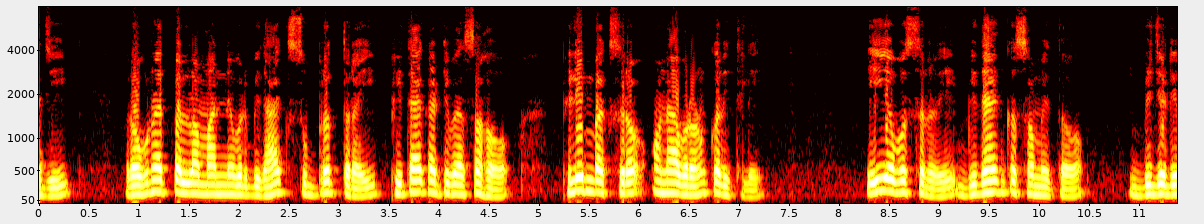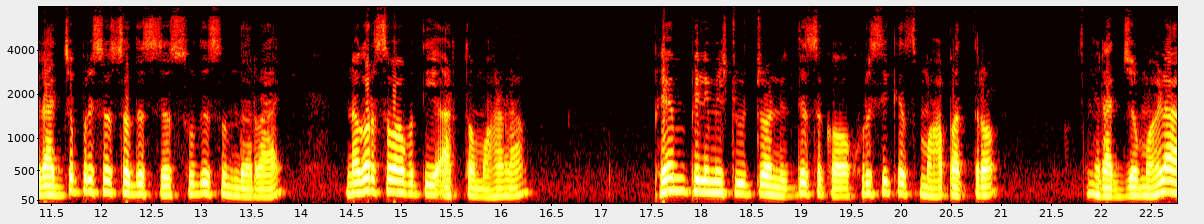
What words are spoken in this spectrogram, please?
ଆଜି ରଘୁନାଥ ପାଲ୍ଲ ମାନ୍ୟବର ବିଧାୟକ ସୁବ୍ରତ ରାଇ ଫିତା କାଟିବା ସହ ଫିଲ୍ମ ବକ୍ସର ଅନାବରଣ କରିଥିଲେ ଏହି ଅବସରରେ ବିଧାୟକଙ୍କ ସମେତ बीजेडी राज्य परिषद सदस्य सुधीर सुंदर राय नगर सभापति आर्त महाराणा फेम फिल्म इन्यूट्र निर्देशक हृषिकेश महापात्र राज्य महिला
